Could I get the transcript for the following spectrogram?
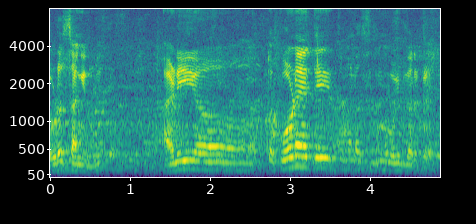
एवढंच सांगेन मी. आणि तो कोण आहे ते तुम्हाला बघितलं कळेल.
